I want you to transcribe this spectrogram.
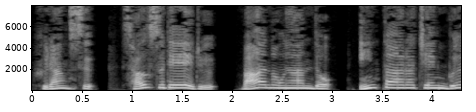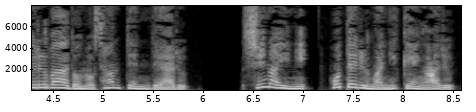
フランス、サウスデール、バーノンインターラチェンブールバードの3店である。市内にホテルが2軒ある。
